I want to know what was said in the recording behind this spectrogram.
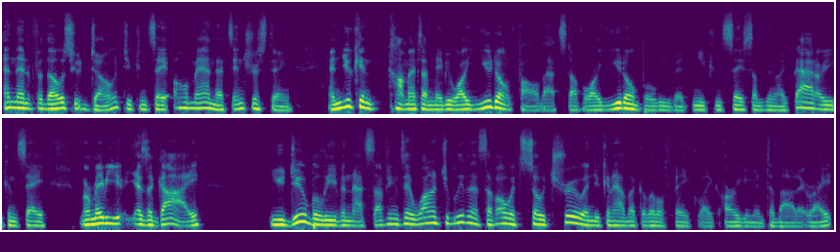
And then for those who don't, you can say, oh man, that's interesting. And you can comment on maybe why you don't follow that stuff or why you don't believe it. And you can say something like that. Or you can say, or maybe you, as a guy, you do believe in that stuff. You can say, why don't you believe in that stuff? Oh, it's so true. And you can have like a little fake like argument about it, right?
